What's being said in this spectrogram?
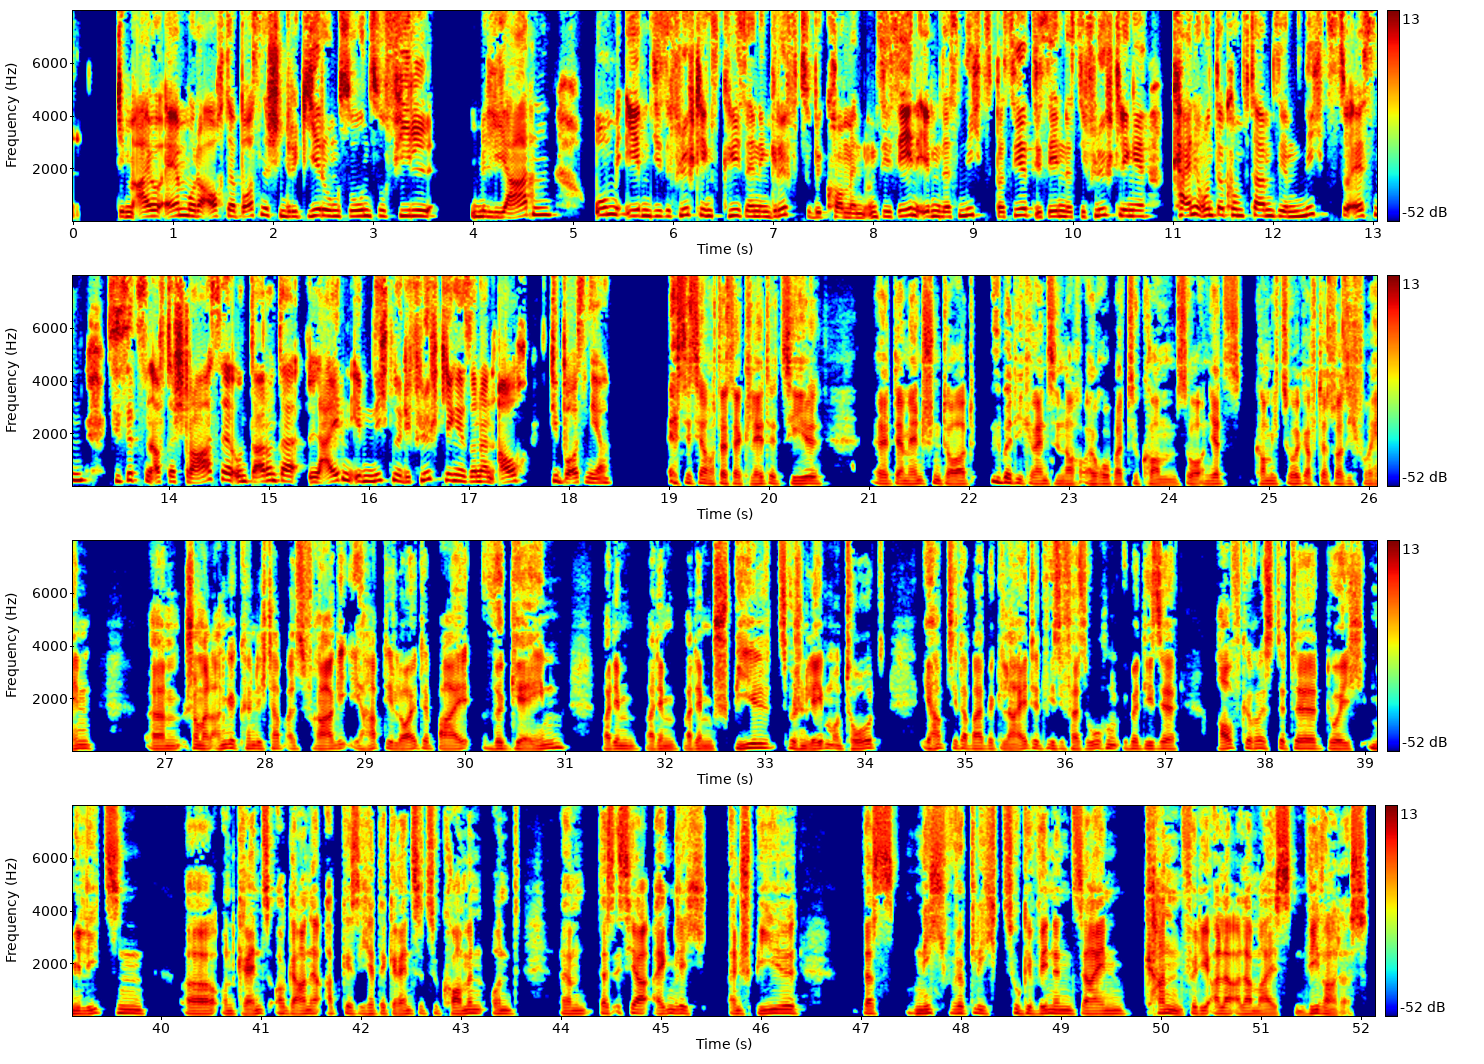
dem IOM oder auch der bosnischen Regierung so und so viel Milliarden, um eben diese Flüchtlingskrise in den Griff zu bekommen. Und sie sehen eben, dass nichts passiert. Sie sehen, dass die Flüchtlinge keine Unterkunft haben. Sie haben nichts zu essen. Sie sitzen auf der Straße und darunter leiden eben nicht nur die Flüchtlinge, sondern auch die Bosnier. Es ist ja auch das erklärte Ziel äh, der Menschen dort, über die Grenze nach Europa zu kommen. So, und jetzt komme ich zurück auf das, was ich vorhin ähm, schon mal angekündigt habe als Frage. Ihr habt die Leute bei The Game, bei dem, bei dem, bei dem Spiel zwischen Leben und Tod. Ihr habt sie dabei begleitet, wie sie versuchen, über diese aufgerüstete, durch Milizen äh, und Grenzorgane abgesicherte Grenze zu kommen. Und ähm, das ist ja eigentlich ein Spiel, das nicht wirklich zu gewinnen sein kann für die aller, allermeisten. Wie war das?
